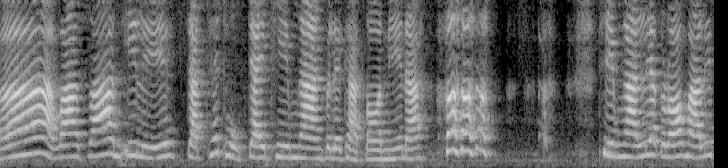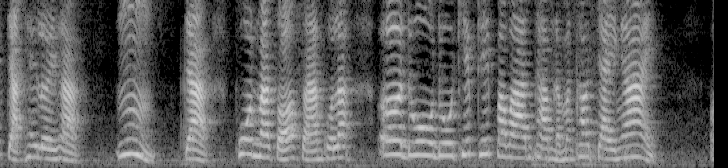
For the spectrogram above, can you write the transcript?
อ่าวาซานอีหลี จัดให้ถูกใจทีมงานไปเลยค่ะ ตอนนี้นะ ทีมงานเรียกร้องมารีบจัดให้เลยค่ะ อืมจ้ะพูดมาสองสามคนละ เออ ดูดูคลิปที่ประวานทำเนี่ยมันเข้าใจง่าย เอ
